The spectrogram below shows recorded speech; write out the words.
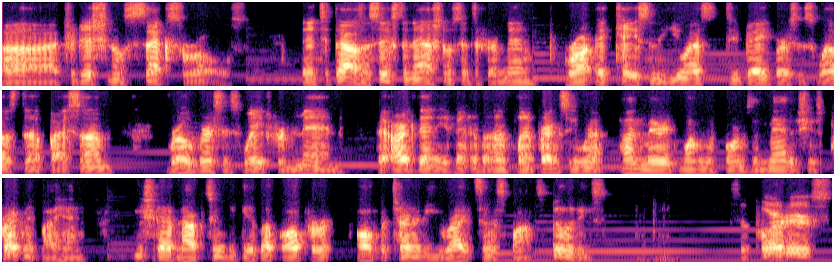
uh, traditional sex roles. In 2006, the National Center for Men brought a case in the U.S. Dubay versus Wells, dubbed by some Roe versus Wade for men, that argued that in the event of an unplanned pregnancy, when an unmarried woman informs a man that she is pregnant by him, he should have an opportunity to give up all per, all paternity rights and responsibilities. Supporters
